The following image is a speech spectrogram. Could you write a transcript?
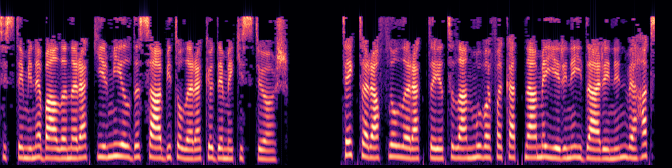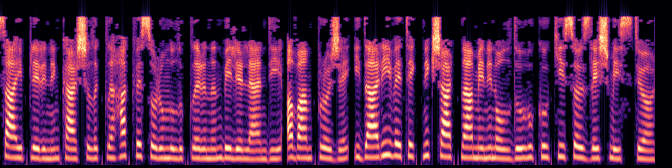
sistemine bağlanarak 20 yılda sabit olarak ödemek istiyor. Tek taraflı olarak dayatılan muvafakatname yerine idarenin ve hak sahiplerinin karşılıklı hak ve sorumluluklarının belirlendiği avan proje, idari ve teknik şartnamenin olduğu hukuki sözleşme istiyor.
